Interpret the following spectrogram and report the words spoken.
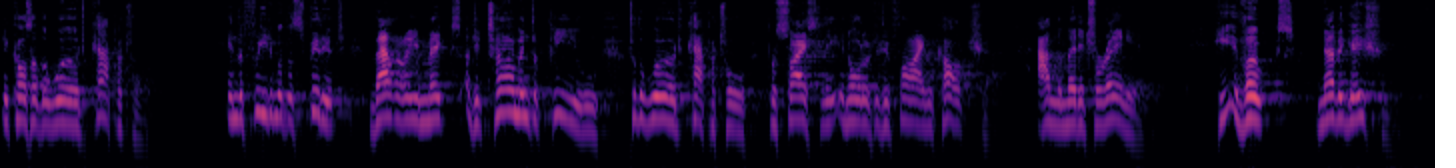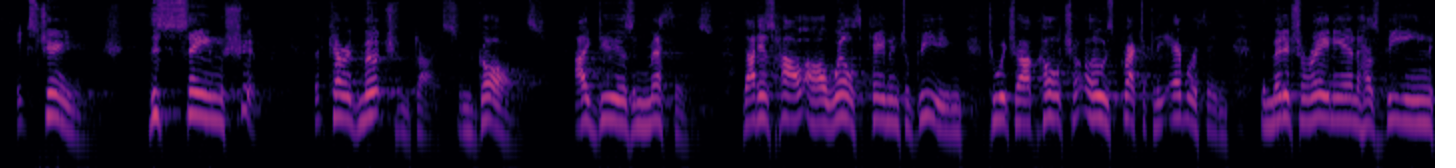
because of the word capital. In the freedom of the spirit, Valery makes a determined appeal to the word capital precisely in order to define culture and the Mediterranean. He evokes navigation, exchange, this same ship that carried merchandise and gods ideas, and methods. That is how our wealth came into being, to which our culture owes practically everything. The Mediterranean has been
